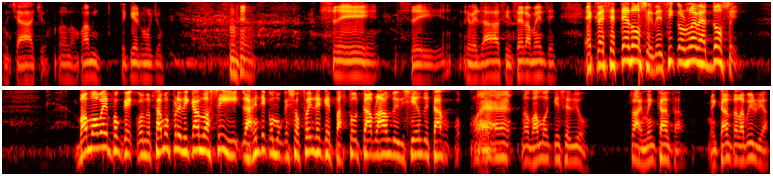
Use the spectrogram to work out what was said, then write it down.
Muchacho, no, no, mami, te quiero mucho. sí, sí, de verdad, sinceramente. Eclesiastés 12, versículo 9 al 12. Vamos a ver, porque cuando estamos predicando así, la gente como que se ofende que el pastor está hablando y diciendo y está. No, vamos a ver qué se dio. O me encanta, me encanta la Biblia.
